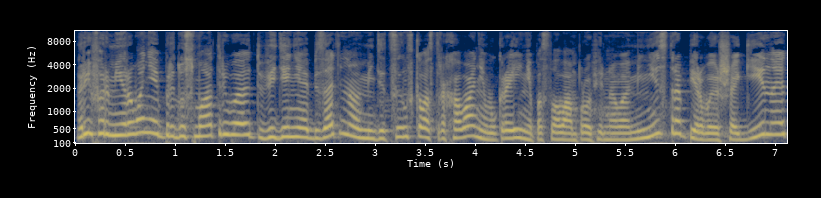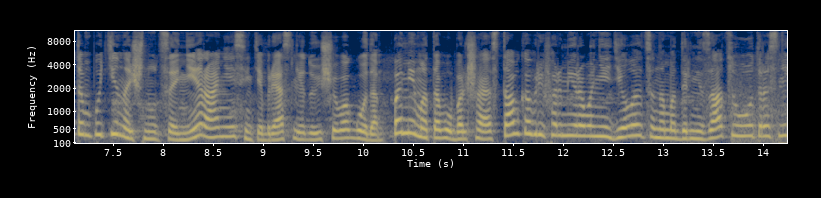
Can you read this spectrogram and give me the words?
Реформирование предусматривает введение обязательного медицинского страхования в Украине. По словам профильного министра, первые шаги на этом пути начнутся не ранее сентября следующего года. Помимо того, большая ставка в реформировании делается на модернизацию отрасли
